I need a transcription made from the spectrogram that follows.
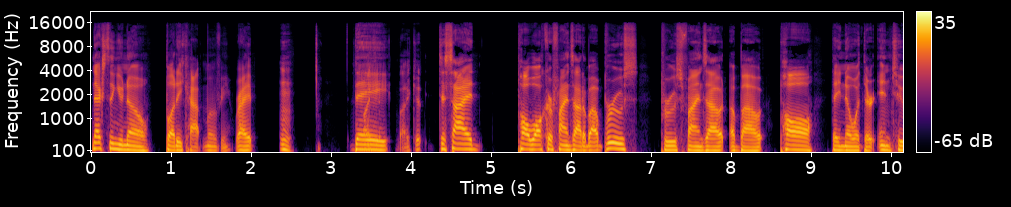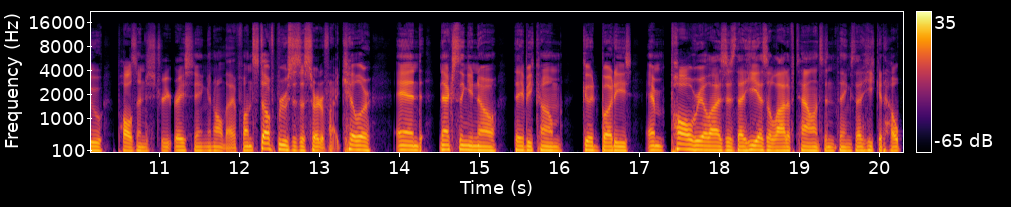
Next thing you know, buddy cop movie, right? Mm. They like it, like it. decide Paul Walker finds out about Bruce. Bruce finds out about Paul. They know what they're into. Paul's into street racing and all that fun stuff. Bruce is a certified killer. And next thing you know, they become good buddies. And Paul realizes that he has a lot of talents and things that he could help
